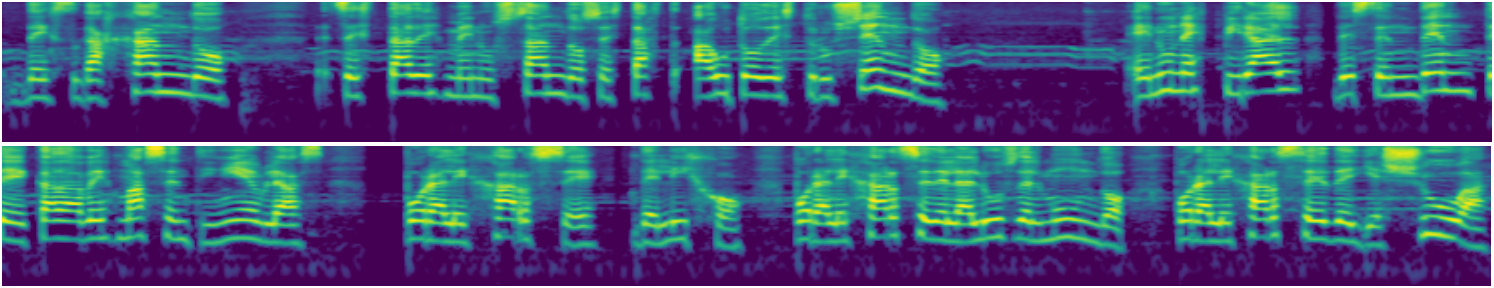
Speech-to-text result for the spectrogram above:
desgajando, se está desmenuzando, se está autodestruyendo en una espiral descendente cada vez más en tinieblas por alejarse del Hijo, por alejarse de la luz del mundo, por alejarse de Yeshua.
